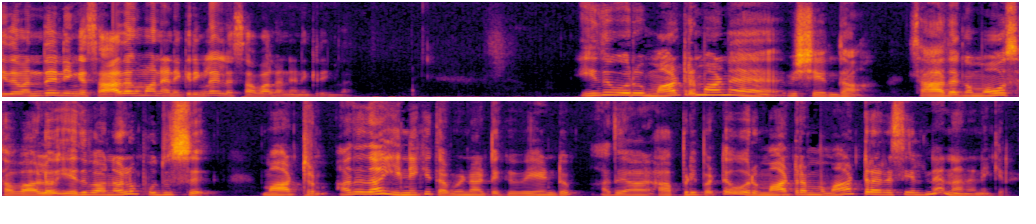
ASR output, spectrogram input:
இதை வந்து நீங்கள் சாதகமாக நினைக்கிறீங்களா இல்லை சவாலாக நினைக்கிறீங்களா? இது ஒரு மாற்றமான விஷயந்தான் சாதகமோ சவாலோ எதுவானாலும் புதுசு மாற்றம். அதுதான் இன்னைக்கு தமிழ்நாட்டுக்கு வேண்டும். அது அப்படிப்பட்ட ஒரு மாற்றம் மாற்று அரசியல்னு நான் நினைக்கிறேன்.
